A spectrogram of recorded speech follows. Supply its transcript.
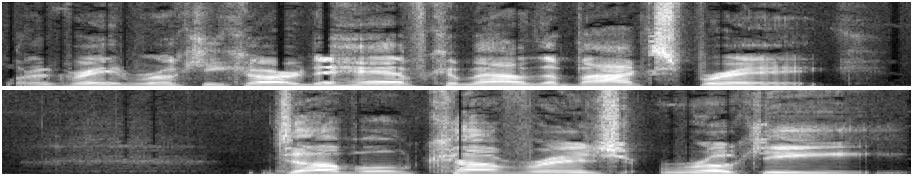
what a great rookie card to have come out of the box break. Double coverage rookie.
